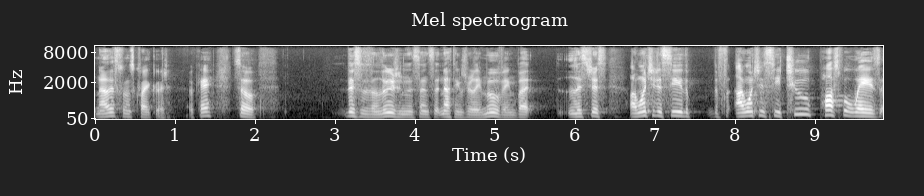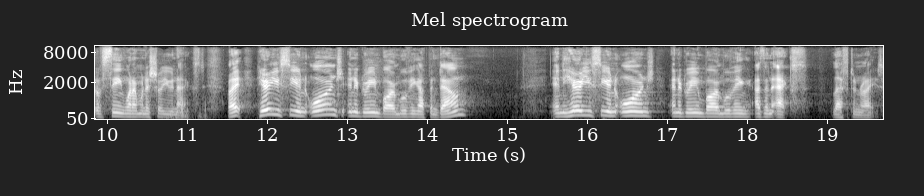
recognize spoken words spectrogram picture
Now, this one's quite good, okay? So, this is an illusion in the sense that nothing's really moving, but let's just, I want you to see the, the, I want you to see two possible ways of seeing what I'm going to show you next, right? Here you see an orange and a green bar moving up and down. And here you see an orange and a green bar moving as an X, left and right.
